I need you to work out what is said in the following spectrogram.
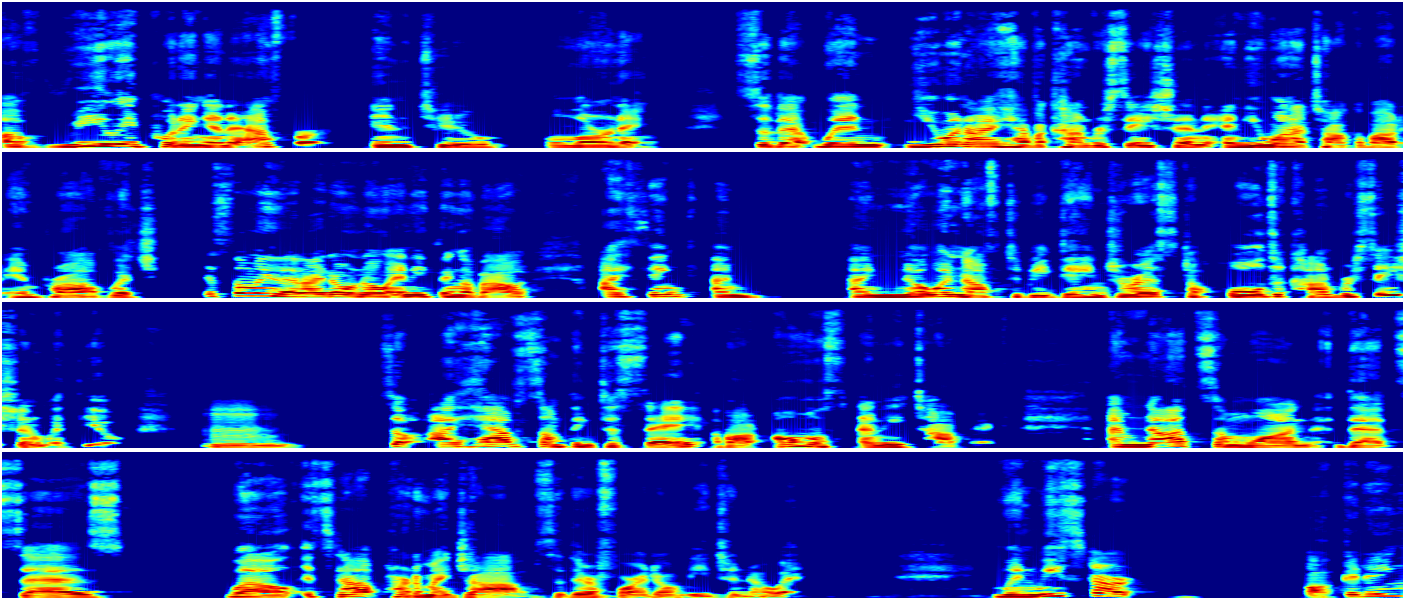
of really putting an effort into learning so that when you and I have a conversation and you want to talk about improv, which is something that I don't know anything about, I think I'm, I know enough to be dangerous to hold a conversation with you. Mm. So I have something to say about almost any topic. I'm not someone that says, well, it's not part of my job, so therefore I don't need to know it. When we start bucketing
